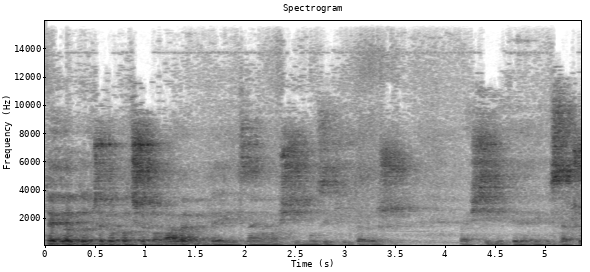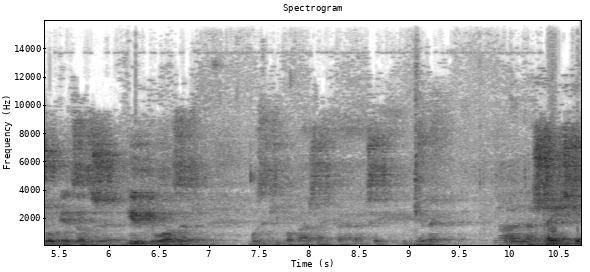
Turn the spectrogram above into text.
tego, do czego potrzebowałem, tej znajomości muzyki, to już właściwie tyle mi wystarczyło, wiedząc, że wirtuozem muzyki poważnej to raczej nie będę. No ale na szczęście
